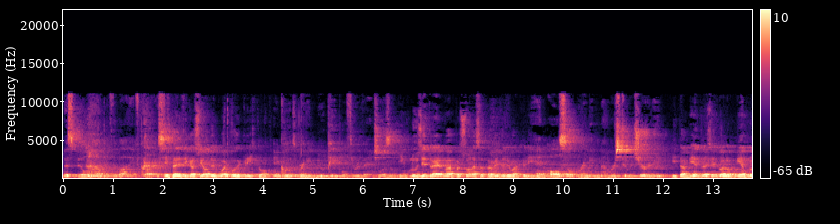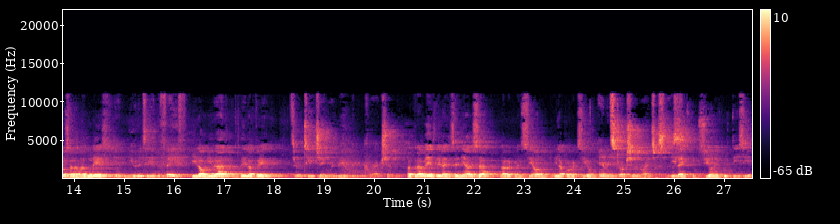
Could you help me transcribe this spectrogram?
This building up of the body of Christ Esta edificación del cuerpo de Cristo includes bringing new people through evangelism incluye traer más personas a través del evangelismo and also bringing members to maturity y también trayendo a los miembros a la madurez in unity in the faith y la unidad de la fe through teaching, rebuke, and correction, a través de la enseñanza, la reprensión y la corrección and instruction in y la righteousness. instrucción en justicia.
